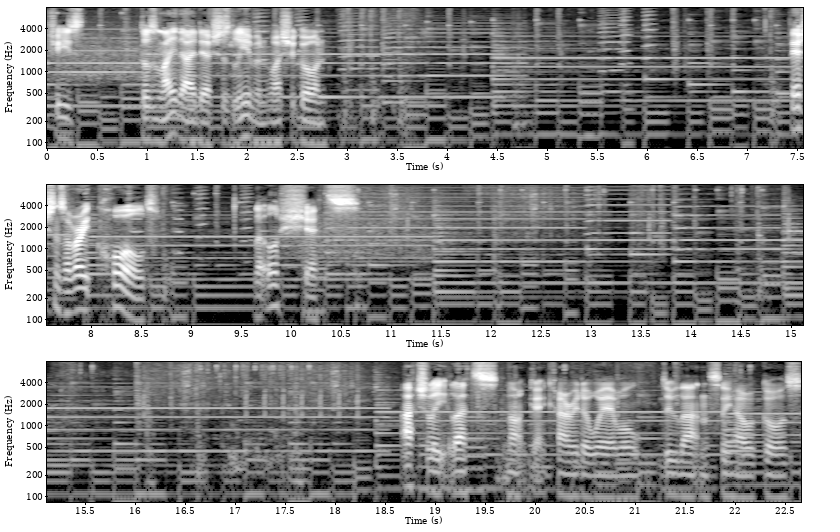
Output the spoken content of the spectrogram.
She's doesn't like the idea. She's leaving. Where's she going? Patients are very cold. Little shits. Actually, let's not get carried away. We'll do that and see how it goes.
